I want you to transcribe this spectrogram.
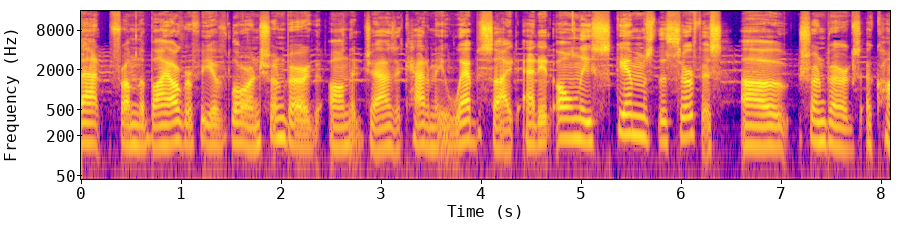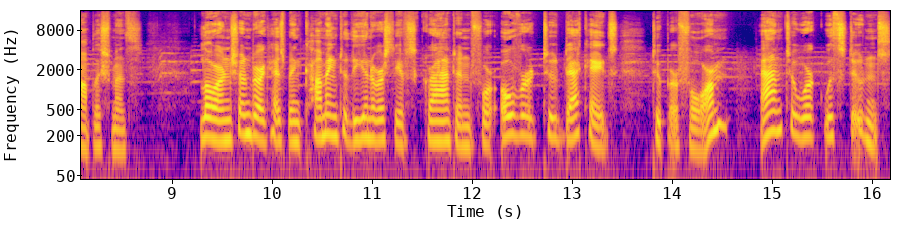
That from the biography of Loren Schoenberg on the Jazz Academy website, and it only skims the surface of Schoenberg's accomplishments. Loren Schoenberg has been coming to the University of Scranton for over two decades to perform and to work with students,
